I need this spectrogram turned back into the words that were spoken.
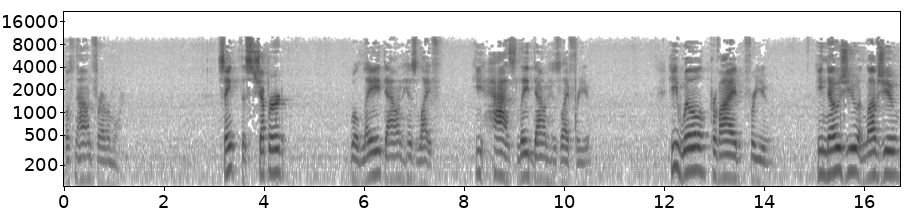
Both now and forevermore. Saint, the shepherd, will lay down his life. He has laid down his life for you. He will provide for you. He knows you and loves you.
